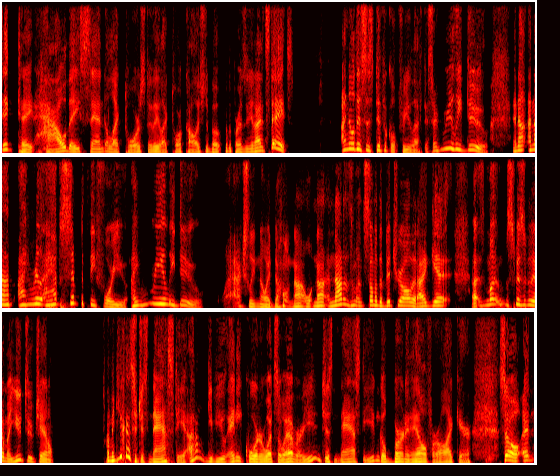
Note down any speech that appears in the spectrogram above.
dictate how they send electors to the electoral college to vote for the president of the United States. I know this is difficult for you leftists. I really do. And I, and I, I really I have sympathy for you. I really do actually no i don't not not not as much, some of the vitriol that i get uh, specifically on my youtube channel I mean, you guys are just nasty. I don't give you any quarter whatsoever. You're just nasty. You can go burn in hell for all I care. So, and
